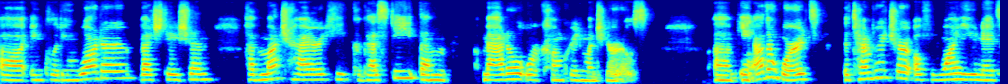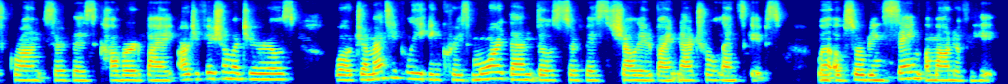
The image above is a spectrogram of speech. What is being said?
uh, including water, vegetation, have much higher heat capacity than metal or concrete materials. Um, in other words, the temperature of one unit's ground surface covered by artificial materials will dramatically increase more than those surfaces sheltered by natural landscapes when absorbing same amount of heat.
